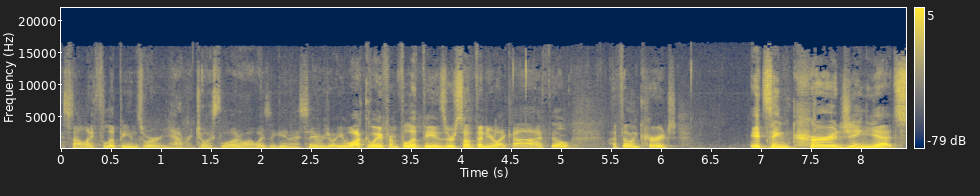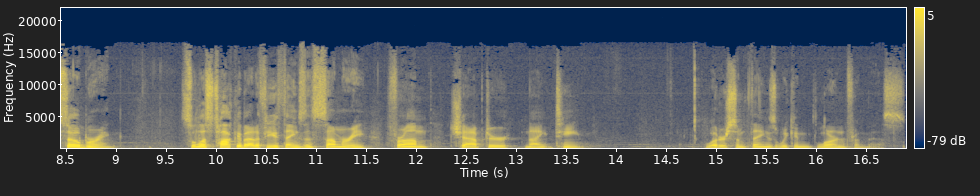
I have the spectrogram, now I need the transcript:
It's not like Philippians where, yeah, rejoice Lord always. Again, I say rejoice. You walk away from Philippians or something, you're like, oh, I feel, I feel encouraged. It's encouraging yet sobering. So let's talk about a few things in summary from chapter 19. What are some things we can learn from this?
